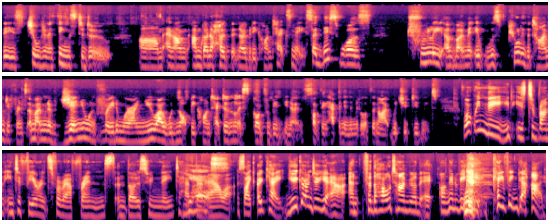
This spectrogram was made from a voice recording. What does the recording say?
these children and things to do, um, and I'm I'm going to hope that nobody contacts me. So this was truly a moment. It was purely the time difference, a moment of genuine freedom where I knew I would not be contacted unless, God forbid, you know, something happened in the middle of the night, which it didn't. What we need is to run interference for our friends and those who need to have that hour. It's like, okay, you go and do your hour, and for the whole time you're there, I'm going to be here, keeping guard.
